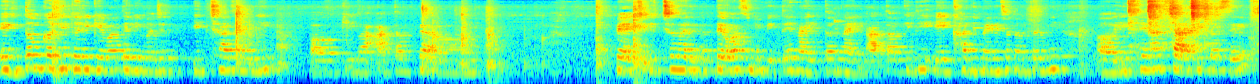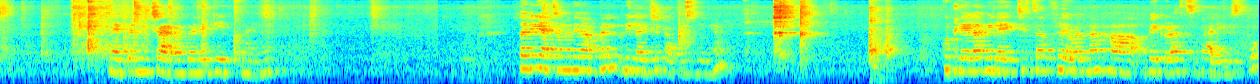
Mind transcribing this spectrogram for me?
एकदम कधीतरी केव्हा तरी म्हणजे इच्छा झाली किंवा आता प्या प्यायची इच्छा झाली ना तेव्हाच मी पिते नाहीतर नाही. आता किती एखादी महिन्याच्या नंतर मी इथे ना चाय पित असेल नाहीतर मी चाय वगैरे घेत नाही. तरी याच्यामध्ये आपण विलायची टाकून घेऊया. कुठलेला विलायचीचा फ्लेवर ना हा वेगळाच भारी असतो.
